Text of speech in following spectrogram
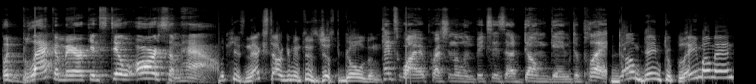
but black Americans still are somehow? But his next argument is just golden. Hence why Oppression Olympics is a dumb game to play. Dumb game to play, my man?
